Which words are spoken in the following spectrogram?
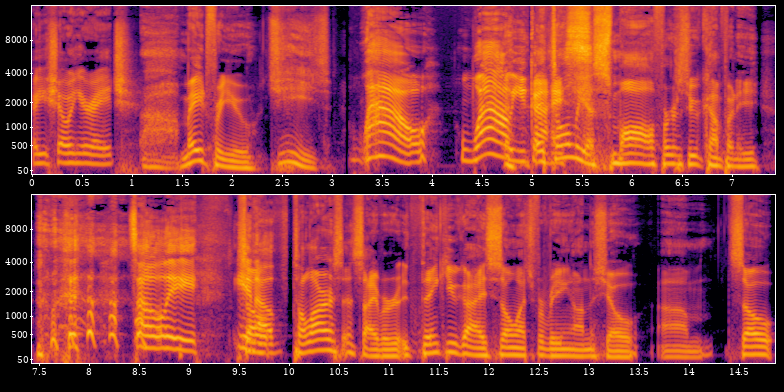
Are you showing your age? Made for you. Jeez. Wow. Wow, you guys. It's only a small fursuit company. It's only, you so, know, Talaris and Cyber, thank you guys so much for being on the show. Um, so,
